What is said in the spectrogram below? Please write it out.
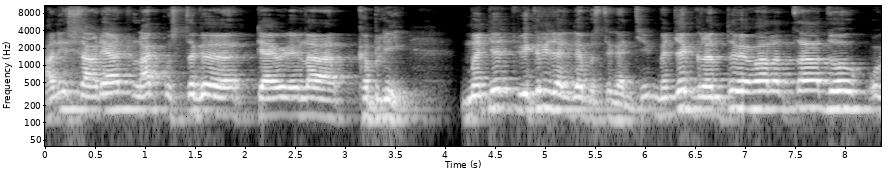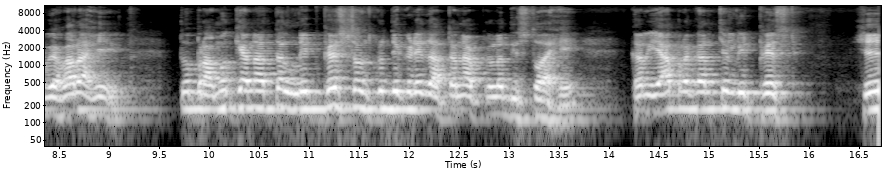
आणि साडेआठ लाख पुस्तकं त्यावेळेला खपली. म्हणजेच विक्री झाली त्या पुस्तकांची. म्हणजे ग्रंथव्यवहाराचा जो व्यवहार आहे तो प्रामुख्यानं आता लिटफेस्ट संस्कृतीकडे जाताना आपल्याला दिसतो आहे. कारण या प्रकारचे लिटफेस्ट हे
